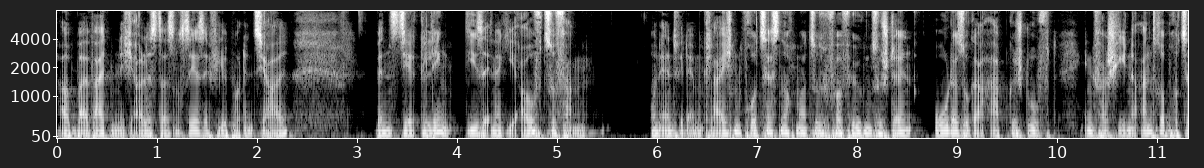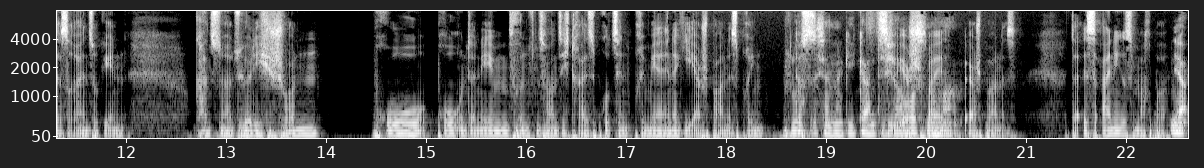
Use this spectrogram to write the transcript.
aber bei weitem nicht alles. Da ist noch sehr, sehr viel Potenzial. Wenn es dir gelingt, diese Energie aufzufangen und entweder im gleichen Prozess nochmal zur Verfügung zu stellen oder sogar abgestuft in verschiedene andere Prozesse reinzugehen, kannst du natürlich schon pro, pro Unternehmen 25, 30 Prozent Primärenergieersparnis bringen. Plus das ist ja eine gigantische Ersparnis. Da ist einiges machbar. Ja,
